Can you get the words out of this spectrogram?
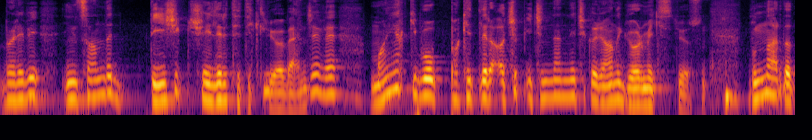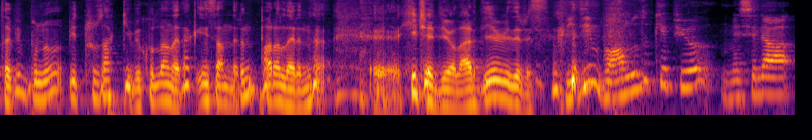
böyle bir insanda değişik şeyleri tetikliyor bence ve manyak gibi o paketleri açıp içinden ne çıkacağını görmek istiyorsun. Bunlar da tabii bunu bir tuzak gibi kullanarak insanların paralarını e, hiç ediyorlar diyebiliriz. Bildiğim bağımlılık yapıyor. Mesela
